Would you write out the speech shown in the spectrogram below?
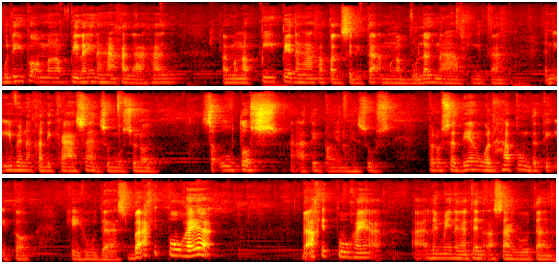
Muli po ang mga pilay nakakalakad, ang mga pipi nakakapagsalita, ang mga bulag nakakita, and even ang kalikasan sumusunod sa utos ng ating Panginoong Jesus. Pero sadyang wala pong dating ito kay Judas. Bakit po kaya? Bakit po kaya? Alamin natin ang kasagutan.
